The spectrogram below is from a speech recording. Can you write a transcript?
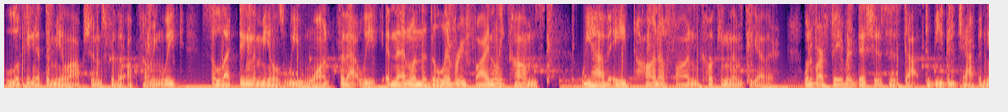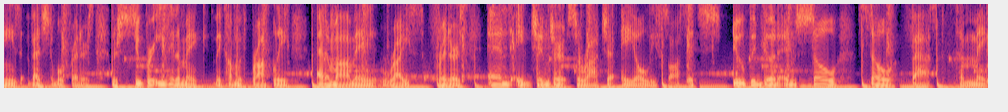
looking at the meal options for the upcoming week, selecting the meals we want for that week. And then when the delivery finally comes, we have a ton of fun cooking them together. One of our favorite dishes has got to be the Japanese vegetable fritters. They're super easy to make. They come with broccoli, edamame, rice, fritters, and a ginger sriracha aioli sauce. It's stupid good and so, so fast to make.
